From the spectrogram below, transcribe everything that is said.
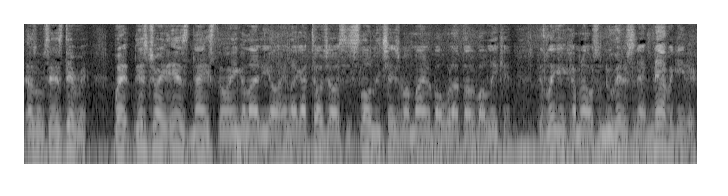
That's what I'm saying. It's different. But this joint is nice though. I ain't gonna lie to y'all. And like I told y'all, it's slowly changed my mind about what I thought about Lincoln. Because Lincoln coming out with some new hitters in that Navigator.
